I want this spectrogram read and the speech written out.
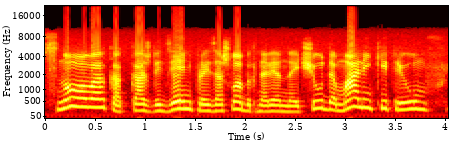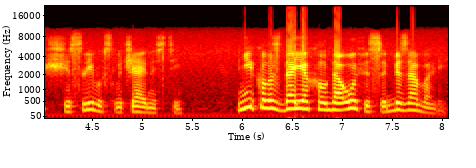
Снова, как каждый день, произошло обыкновенное чудо, маленький триумф счастливых случайностей. Николас доехал до офиса без аварий.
